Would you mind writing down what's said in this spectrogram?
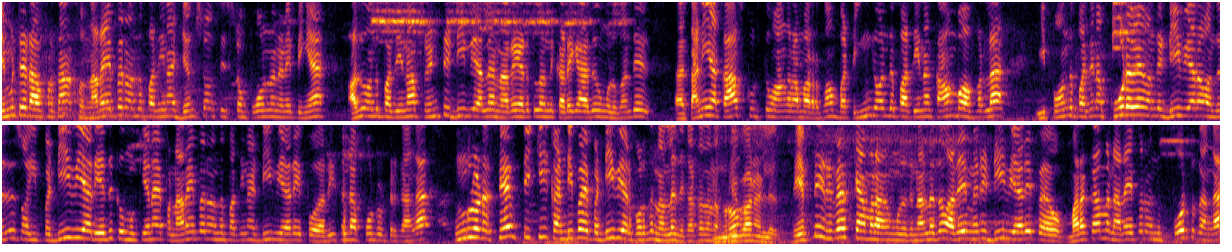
லிமிடெட் ஆஃபர் தான். ஸோ நிறைய பேர் வந்து பார்த்தீங்கன்னா ஜெம்ஸ்டோன் சிஸ்டம் போகணும்னு நினைப்பீங்க. அது வந்து பார்த்தீங்கன்னா ஃப்ரண்ட் டிவிஆரில் நிறைய இடத்துல வந்து கிடைக்காது. உங்களுக்கு வந்து தனியாக காசு கொடுத்து வாங்குற மாதிரி இருக்கும். பட் இங்கே வந்து பார்த்தீங்கன்னா காம்போ ஆஃபரில் இப்போ வந்து பார்த்தீங்கன்னா கூடவே வந்து டிவிஆராக வந்தது. ஸோ இப்போ டிவிஆர் எதுக்கு முக்கியம்னா இப்போ நிறைய பேர் வந்து பார்த்தீங்கன்னா டிவிஆர் இப்போ ரீசெண்டாக போட்டு விட்டுருக்காங்க. உங்களோட சேஃப்டிக்கு கண்டிப்பாக இப்போ டிவிஆர் போகிறது நல்லது. கரெக்டாக தானே ப்ரோ நல்லது. எப்படி ரிவர்ஸ் கேமரா உங்களுக்கு நல்லதோ அதே மாதிரி டிவிஆர் இப்போ மறக்காம நிறைய பேர் வந்து போட்டுக்கோங்க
